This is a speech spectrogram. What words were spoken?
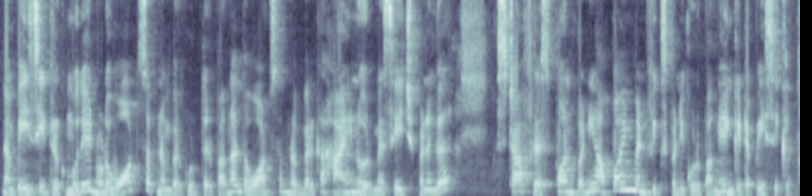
நான் பேசிகிட்டு இருக்கும்போது என்னோடய வாட்ஸ்அப் நம்பர் கொடுத்துருப்பாங்க. அந்த வாட்ஸ்அப் நம்பருக்கு ஹாய்னு ஒரு மெசேஜ் பண்ணுங்கள் ஸ்டாஃப் ரெஸ்பாண்ட் பண்ணி அப்பாயின்மெண்ட் ஃபிக்ஸ் பண்ணி கொடுப்பாங்க. என்கிட்ட பேசிக்கலாம்.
